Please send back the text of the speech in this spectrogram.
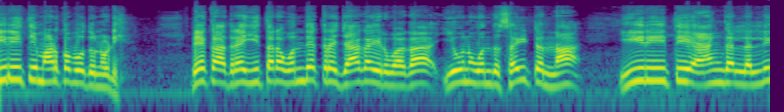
ಈ ರೀತಿ ಮಾಡ್ಕೋಬೋದು ನೋಡಿ. ಬೇಕಾದರೆ ಈ ಥರ ಒಂದು ಎಕರೆ ಜಾಗ ಇರುವಾಗ ಇವನು ಒಂದು ಸೈಟನ್ನು ಈ ರೀತಿ ಆ್ಯಂಗಲಲ್ಲಿ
